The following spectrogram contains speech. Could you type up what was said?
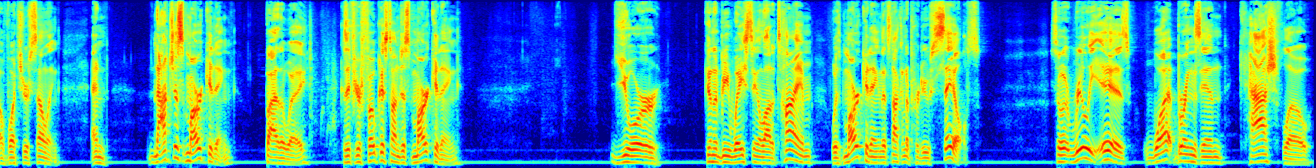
of what you're selling? And not just marketing, by the way, because if you're focused on just marketing, you're going to be wasting a lot of time with marketing that's not going to produce sales. So it really is what brings in cash flow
